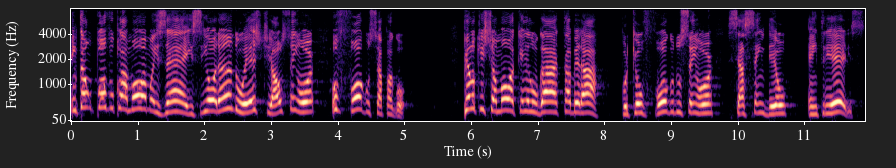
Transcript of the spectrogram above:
Então o povo clamou a Moisés, e orando este ao Senhor, o fogo se apagou. Pelo que chamou aquele lugar Taberá, porque o fogo do Senhor se acendeu entre eles.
